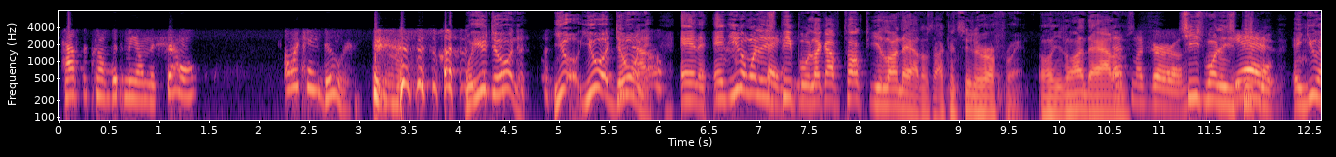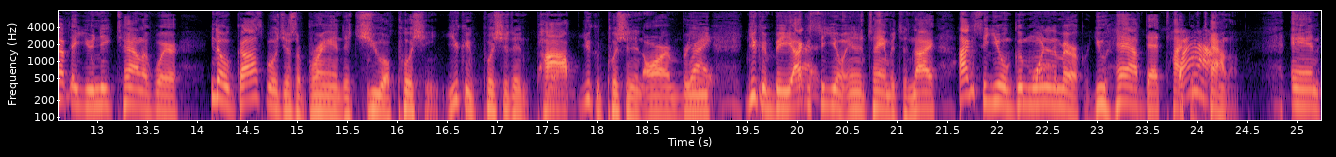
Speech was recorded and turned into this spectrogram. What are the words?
have to come with me on the show. Oh, I can't do it. Well, you're doing it. You you are doing know? it, and and you know one of these Thank people. Like I've talked to Yolanda Adams. I consider her a friend. Oh, Yolanda Adams. That's my girl. She's one of these Yes. people, and you have that unique talent where you know gospel is just a brand that you are pushing. You can push it in pop. You can push it in R and B. You can be. I can see you on Entertainment Tonight. I can see you on Good Morning America. You have that type Wow. of talent. And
